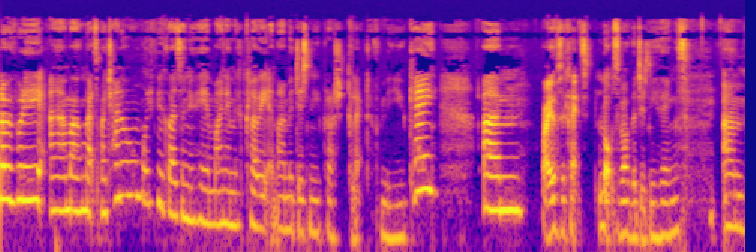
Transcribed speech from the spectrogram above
Hello everybody and welcome back to my channel. If you guys are new here, my name is Chloe and I'm a Disney plush collector from the UK. Um, but I also collect lots of other Disney things. Um,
